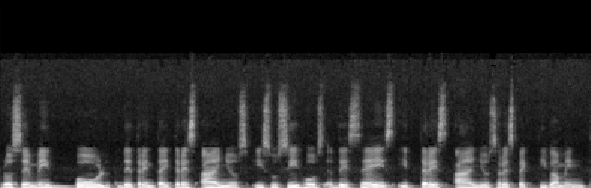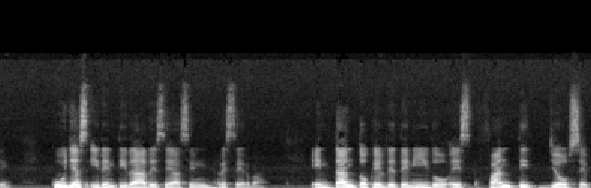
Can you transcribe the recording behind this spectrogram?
Rosemit Paul, de 33 años, y sus hijos de 6 y 3 años respectivamente, cuyas identidades se hacen reserva. En tanto que el detenido es Fanti Joseph,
